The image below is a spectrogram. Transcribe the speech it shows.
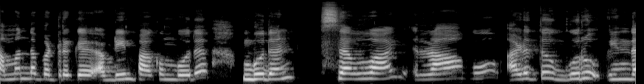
சம்பந்தப்பட்டிருக்கு அப்படின்னு பார்க்கும்போது புதன் செவ்வாய் ராகு அடுத்து குரு இந்த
